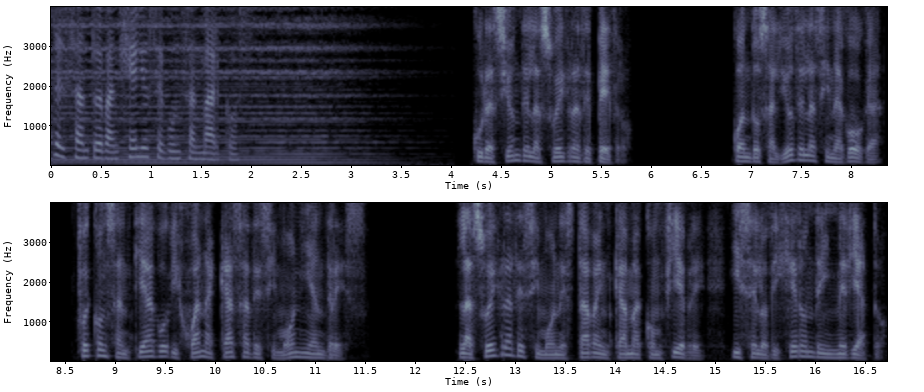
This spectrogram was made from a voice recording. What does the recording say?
del Santo Evangelio según San Marcos. Curación de la suegra de Pedro. Cuando salió de la sinagoga, fue con Santiago y Juan a casa de Simón y Andrés. La suegra de Simón estaba en cama con fiebre, y se lo dijeron de inmediato.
